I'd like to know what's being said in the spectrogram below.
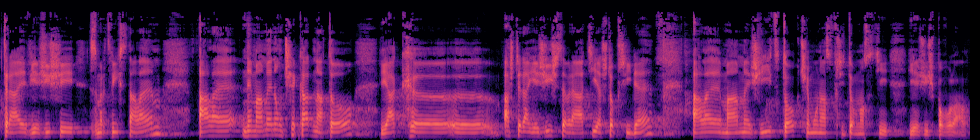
která je v Ježíši z mrtvých stalém, ale nemáme jenom čekat na to, jak eh, až teda Ježíš se vrátí, až to přijde, ale máme žít to, k čemu nás v přítomnosti Ježíš povolal.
